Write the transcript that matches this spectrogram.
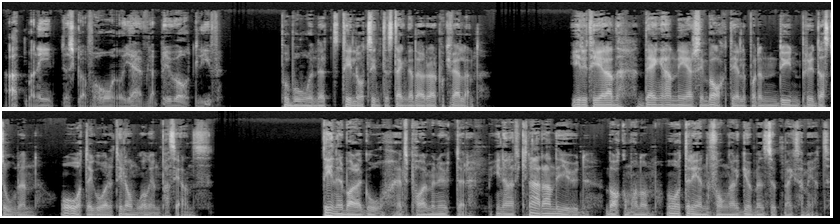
Att man inte ska få ha något jävla privatliv. På boendet tillåts inte stängda dörrar på kvällen. Irriterad dänger han ner sin bakdel på den dynprydda stolen och återgår till omgången patiens. Det hinner bara gå ett par minuter innan ett knarrande ljud bakom honom återigen fångar gubbens uppmärksamhet.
